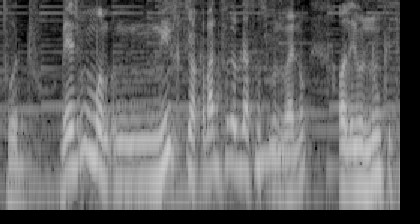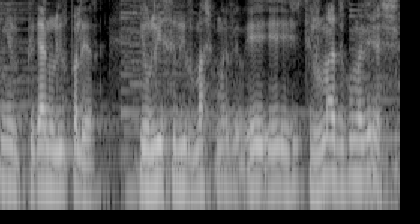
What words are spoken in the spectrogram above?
todo. Mesmo meninos que tinham acabado de fazer o 12 segundo ano, olha, eu nunca tinha pegado no livro para ler. Eu li esse livro mais que uma vez, este livro mais do que uma vez.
